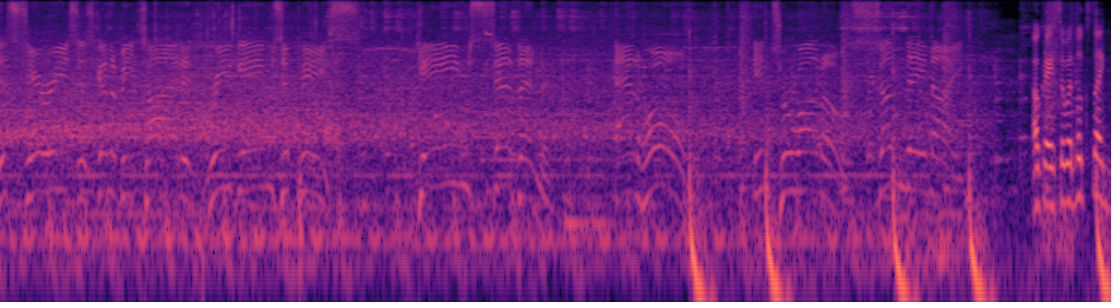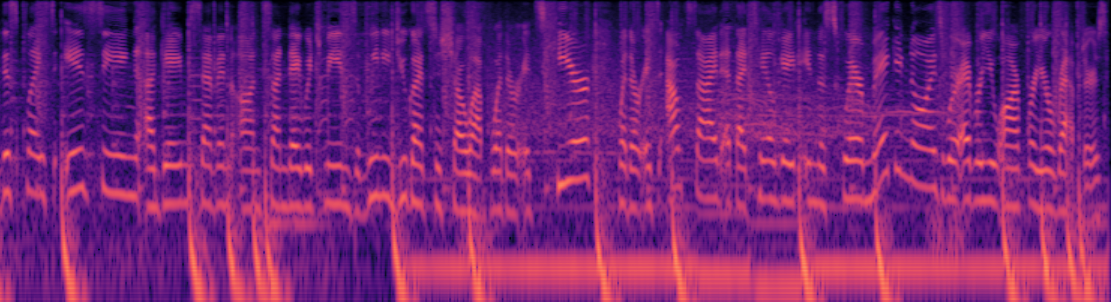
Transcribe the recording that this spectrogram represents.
This series is going to be tied at three games apiece. Game seven at home in Toronto, Sunday night. Okay, so it looks like this place is seeing a game seven on Sunday, which means we need you guys to show up, whether it's here, whether it's outside at that tailgate in the square, making noise wherever you are for your Raptors.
